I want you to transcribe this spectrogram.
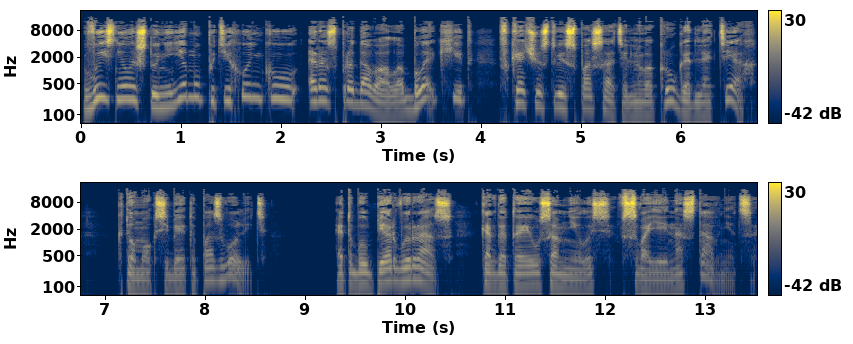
Выяснилось, что Ниема потихоньку распродавала Блэкхит в качестве спасательного круга для тех, кто мог себе это позволить. Это был первый раз, когда Тея усомнилась в своей наставнице.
